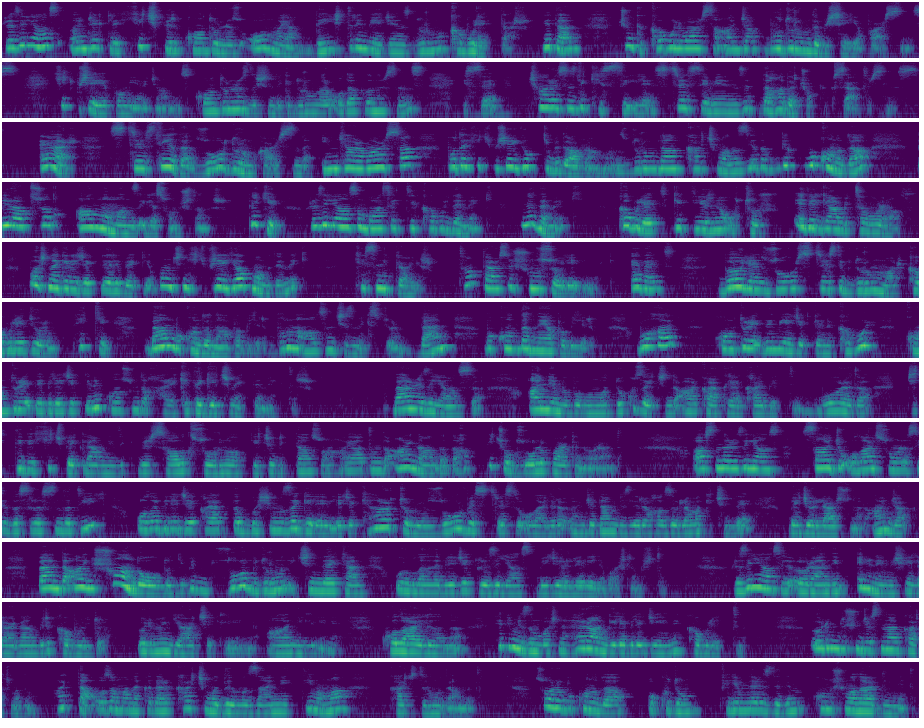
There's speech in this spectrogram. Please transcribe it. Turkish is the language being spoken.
Rezilyans öncelikle hiçbir kontrolünüz olmayan, değiştiremeyeceğiniz durumu kabul et der. Neden? Çünkü kabul varsa ancak bu durumda bir şey yaparsınız. Hiçbir şey yapamayacağınız, kontrolünüz dışındaki durumlara odaklanırsanız ise çaresizlik hissi ile stres seviyenizi daha da çok yükseltirsiniz. Eğer stresli ya da zor durum karşısında inkar varsa bu da hiçbir şey yok gibi davranmanız, durumdan kaçmanız ya da bu konuda bir aksiyon almamanız ile sonuçlanır. Peki rezilyansın bahsettiği kabul demek ne demek? Kabul et, git yerine otur, edilgen bir tavır al, başına gelecekleri bekle. Bunun için hiçbir şey yapma mı demek? Kesinlikle hayır. Tam tersi şunu söyleyebilmek. Evet, böyle zor, stresli bir durum var. Kabul ediyorum. Peki ben bu konuda ne yapabilirim? Bunun altını çizmek istiyorum. Ben bu konuda ne yapabilirim? Bu hal kontrol edemeyeceklerini kabul, kontrol edebileceklerinin konusunda harekete geçmek demektir. Ben rezilyansı annem ve babamı 9 ay içinde arka arkaya kaybettim. Bu arada ciddi ve hiç beklenmedik bir sağlık sorunu geçirdikten sonra hayatımda aynı anda daha birçok zorluk varken öğrendim. Aslında rezilyans sadece olay sonrası ya da sırasında değil, olabilecek, hayatta başımıza gelebilecek her türlü zor ve stresli olaylara önceden bizleri hazırlamak için de beceriler sunar. Ancak ben de aynı şu anda olduğu gibi zor bir durumun içindeyken uygulanabilecek rezilyans becerileriyle başlamıştım. Rezilyans ile öğrendiğim en önemli şeylerden biri kabuldü. Ölümün gerçekliğini, aniliğini, kolaylığını, hepimizin başına her an gelebileceğini kabul ettim. Ölüm düşüncesinden kaçmadım. Hatta o zamana kadar kaçmadığımı zannettiğim ama kaçtığımı da anladım. Sonra bu konuda okudum, filmler izledim, konuşmalar dinledim.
